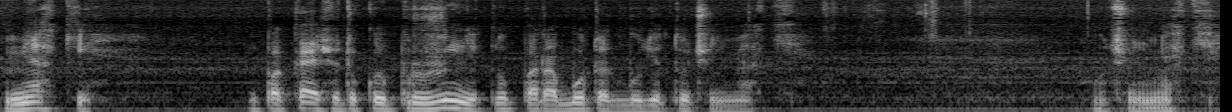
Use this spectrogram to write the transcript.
Мягкий. Пока еще такой пружинит, но поработать будет очень мягкий. Очень мягкий.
